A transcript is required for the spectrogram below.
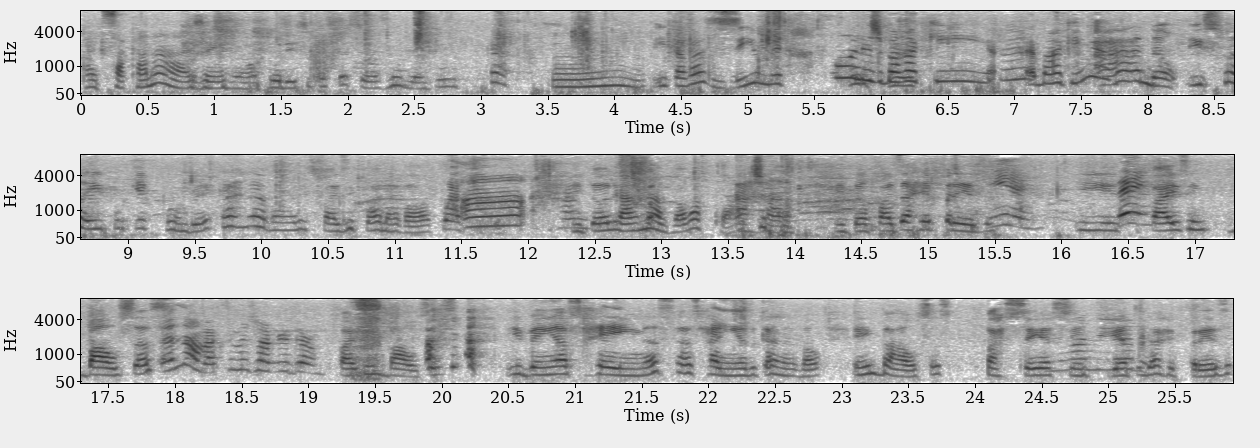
Tá de sacanagem. Não, por isso que as pessoas não vêm por cá. Hum, e tá vazio mesmo. Olha as barraquinhas. É barraquinha? Ah, não. Isso aí, porque quando é carnaval, eles fazem carnaval aquático. Ah, então eles carnaval aquático. Aham. Então faz a represa Mira. e fazem balsas, Eu não, vai que você me joga dentro. fazem balsas e vem as reinas, as rainhas do carnaval em balsas, passeia assim dentro da represa,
